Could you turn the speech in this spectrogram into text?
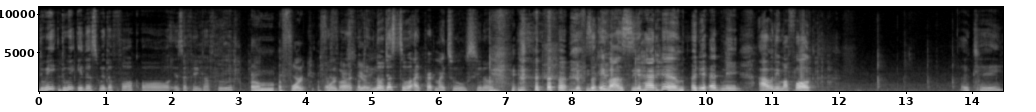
Do we do we eat this with a fork or is a finger food? Um, a fork. A fork. A fork? Is, okay. Yeah. No, just so I prep my tools, you know. Definitely. so Evans, you heard him. you heard me. I will need my fork. Okay.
